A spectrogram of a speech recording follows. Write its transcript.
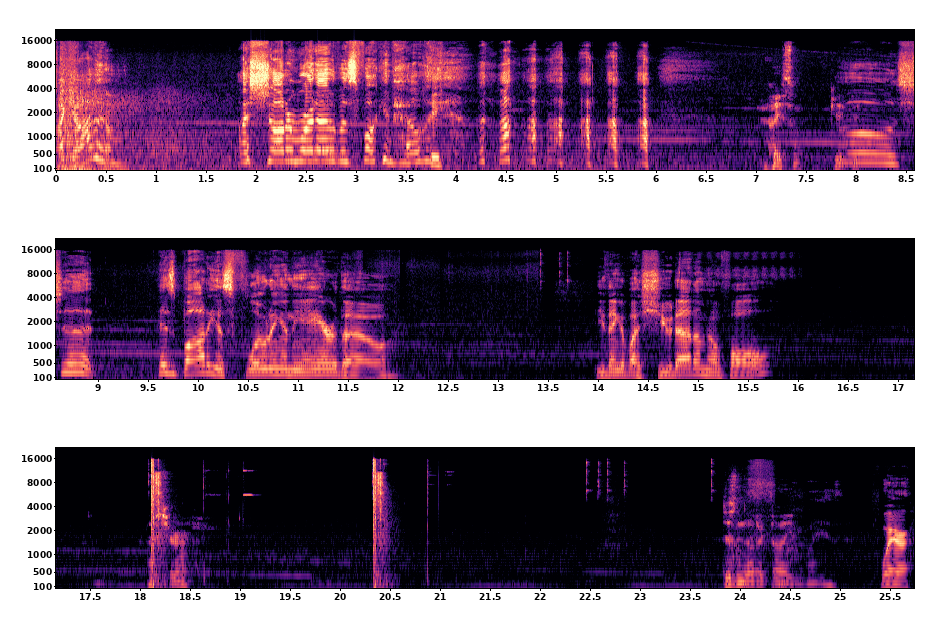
I got him! I shot him right out of his fucking heli! Nice one. Good. oh shit. His body is floating in the air though. You think if I shoot at him, he'll fall? Not sure. There's another guy Where?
